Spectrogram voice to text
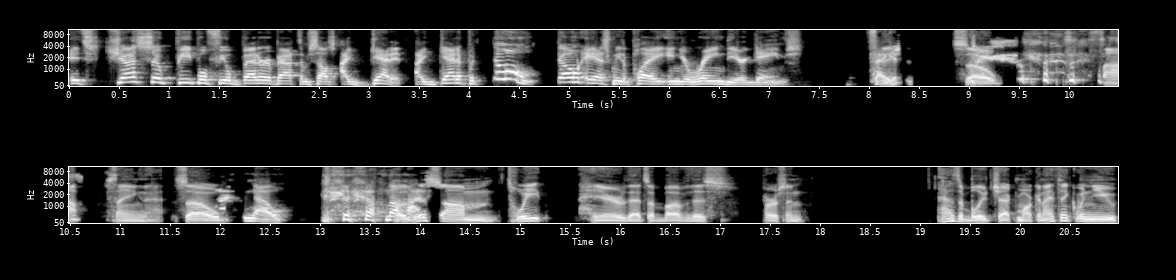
it's just so people feel better about themselves. I get it, I get it, but don't don't ask me to play in your reindeer games, faggot. So stop saying that. So, No, so this um tweet here that's above this person has a blue check mark, and I think when you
